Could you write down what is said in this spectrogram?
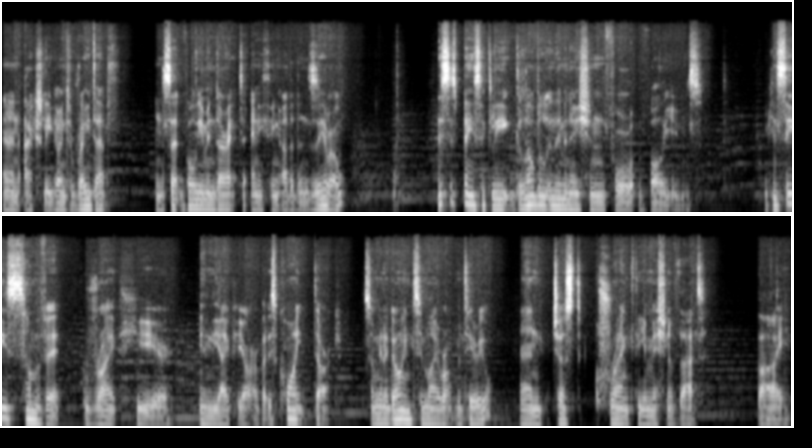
and actually go into ray depth and set volume indirect to anything other than zero. This is basically global illumination for volumes. You can see some of it right here in the IPR, but it's quite dark. So I'm going to go into my rock material and just crank the emission of that by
